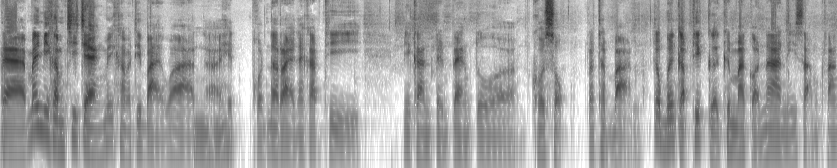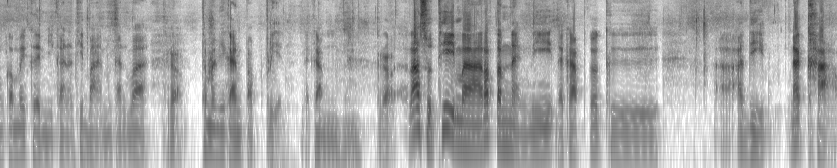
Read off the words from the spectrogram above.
แต่ไม่มีคำชี้แจงไม่มีคำอธิบายว่าเอ่อเหตุผลอะไรนะครับที่ มีการเปลี่ยนแปลงตัวโฆษกรัฐบาล ก็เหมือนกับที่เกิดขึ้นมาก่อนหน้านี้ 3 ครั้งก็ไม่เคยมีการอธิบายเหมือนกันว่าครับทำไมมีการปรับเปลี่ยนนะครับครับล่าสุดที่มารับตำแหน่งนี้นะครับก็คืออ่าอดีตนักข่าว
